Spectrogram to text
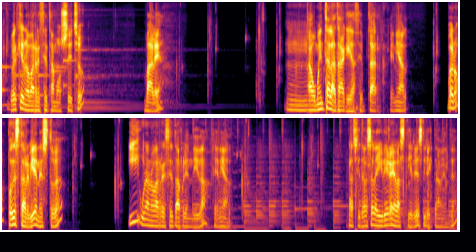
A ver qué nueva receta hemos hecho. Vale. Mm, aumenta el ataque, aceptar. Genial. Bueno, puede estar bien esto, ¿eh? Y una nueva receta aprendida. Genial. Si te vas a la Y ya las tienes directamente.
